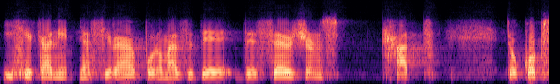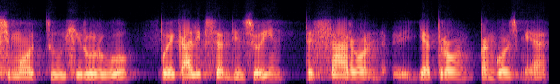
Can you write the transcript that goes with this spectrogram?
είχε κάνει μια σειρά που ονομάζεται The Surgeon's Cut. Το κόψιμο του χειρούργου που εκάλυψαν την ζωή τεσσάρων γιατρών παγκόσμια,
